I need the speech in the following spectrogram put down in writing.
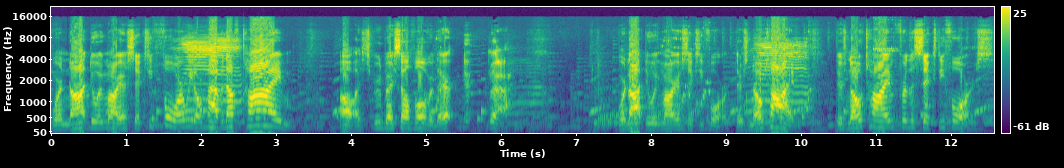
We're not doing Mario 64. We don't have enough time. Oh, I screwed myself over there. We're not doing Mario 64. There's no time. There's no time for the 64s.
